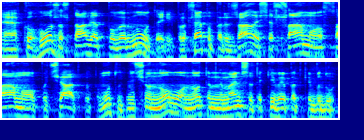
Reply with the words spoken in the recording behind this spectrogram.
е, кого заставлять повернути? І про це попереджали ще з самого початку. Тому тут нічого нового, але тим не менше такі випадки будуть.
